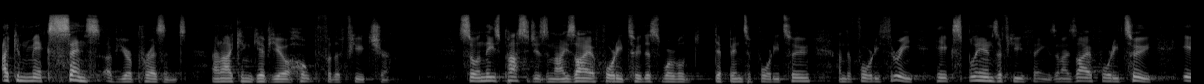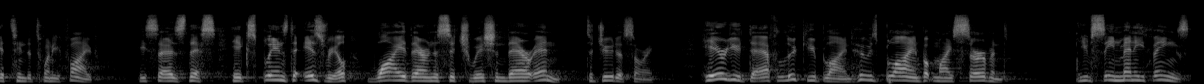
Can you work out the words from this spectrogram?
I can make sense of your present, and I can give you a hope for the future. So, in these passages in Isaiah 42, this is where we'll dip into 42 and the 43, he explains a few things. In Isaiah 42, 18 to 25, he says this He explains to Israel why they're in the situation they're in, to Judah, sorry. Hear you deaf, look you blind. Who is blind but my servant? You've seen many things,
